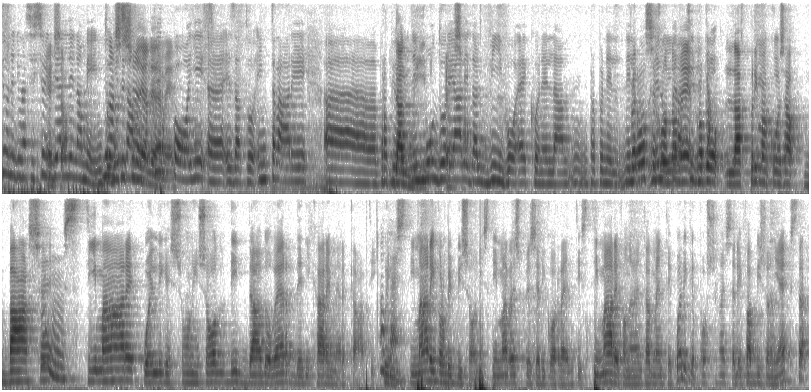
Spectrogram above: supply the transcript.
Simulazione di una sessione esatto. di allenamento, una diciamo, sessione di allenamento. per poi eh, esatto, entrare eh, proprio dal nel vivo, mondo reale esatto. dal vivo, ecco, nella, mm, proprio nel, nel Però secondo me proprio la prima cosa base, mm. stimare quelli che sono i soldi da dover dedicare ai mercati mercati, okay. quindi stimare i propri bisogni, stimare le spese ricorrenti, stimare fondamentalmente quelli che possono essere i fabbisogni extra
